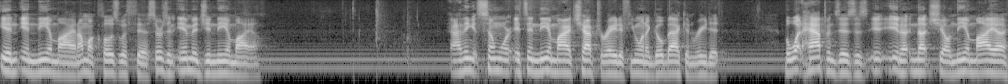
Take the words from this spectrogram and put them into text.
in, in Nehemiah, and I'm going to close with this. There's an image in Nehemiah. I think it's somewhere, it's in Nehemiah chapter 8 if you want to go back and read it. But what happens is, is in a nutshell, Nehemiah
